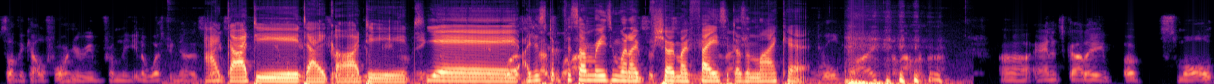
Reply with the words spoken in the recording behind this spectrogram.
Southern California or even from the you know Western United States. I got came it, from I got people came it. England. It- it Yeah. was- I just, for some I reason, when I show my face, it doesn't like it. Worldwide phenomenon, uh, and it's got a, a small,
